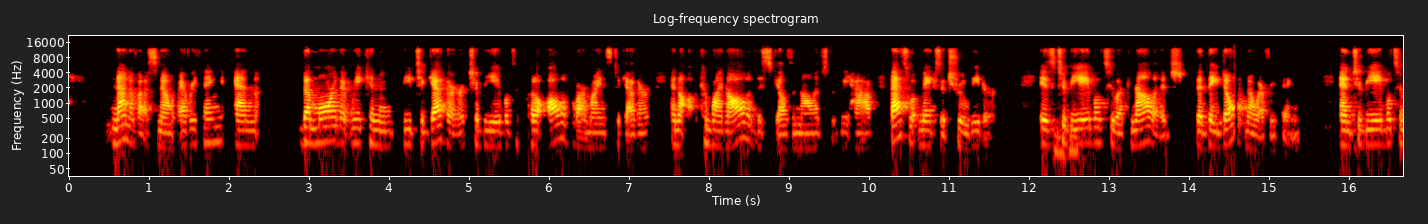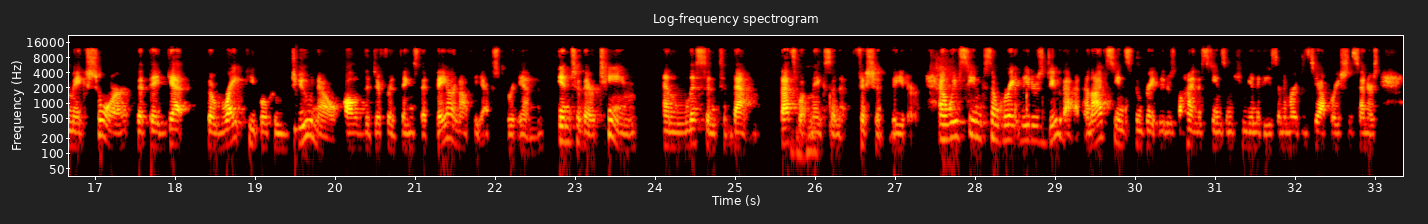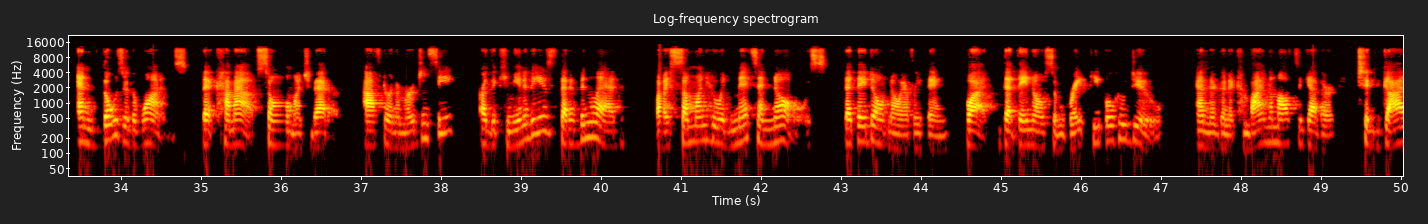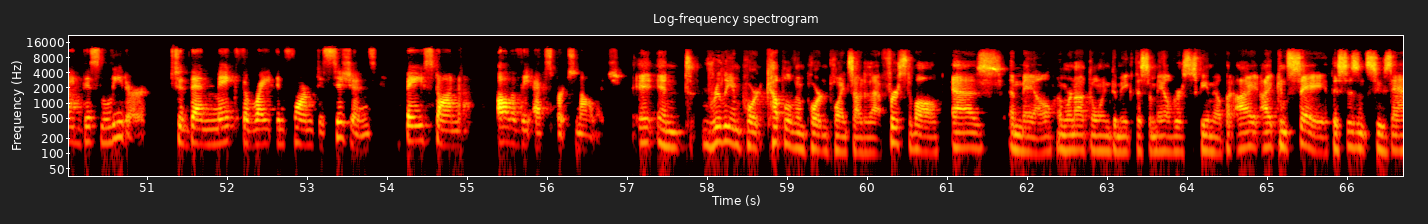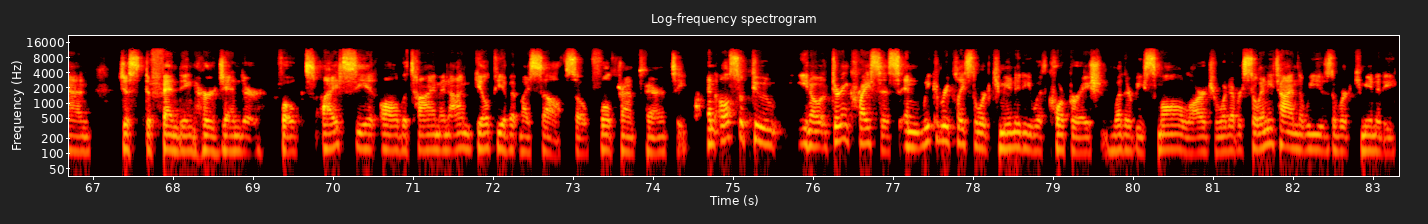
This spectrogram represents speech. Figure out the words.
none of us know everything and the more that we can be together to be able to put all of our minds together and combine all of the skills and knowledge that we have that's what makes a true leader is mm-hmm. to be mm-hmm. able to acknowledge that they don't know everything and to be able to make sure that they get the right people who do know all of the different things that they are not the expert in into their team and listen to them. That's what mm-hmm. makes an efficient leader. And we've seen some great leaders do that. And I've seen some great leaders behind the scenes in communities and emergency operation centers. And those are the ones that come out so much better after an emergency are the communities that have been led by someone who admits and knows that they don't know everything, but that they know some great people who do and they're going to combine them all together to guide this leader to then make the right informed decisions based on all of the experts knowledge. And really important couple of important points out of that. First of all as a male and we're not going to make this a male versus female but i i can say this isn't suzanne just defending her gender folks. I see it all the time and i'm guilty of it myself so full transparency. And also to you know, during crisis, and we could replace the word community with corporation, whether it be small, large, or whatever. So anytime that we use the word community,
